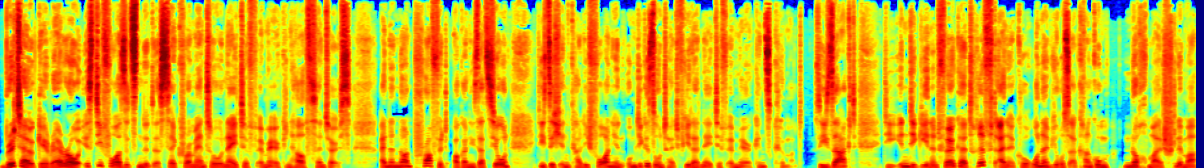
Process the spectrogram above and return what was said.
Britta Guerrero ist die Vorsitzende des Sacramento Native American Health Centers, eine Non-Profit-Organisation, die sich in Kalifornien um die Gesundheit vieler Native Americans kümmert. Sie sagt, die indigenen Völker trifft eine Coronavirus-Erkrankung noch mal schlimmer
